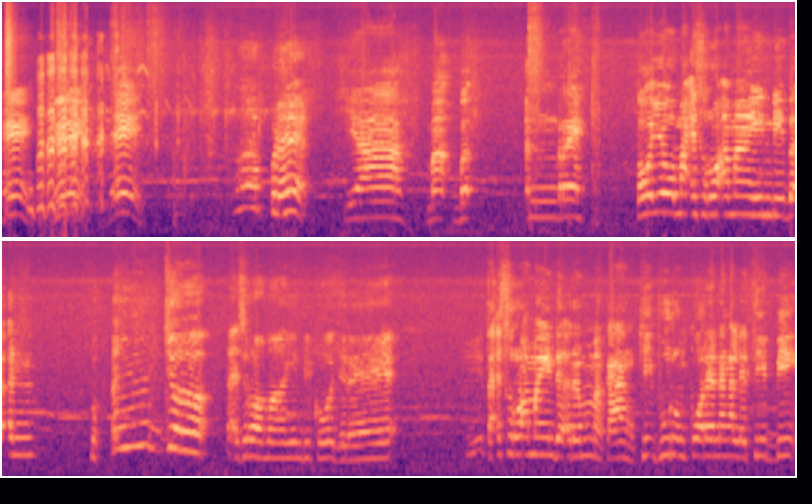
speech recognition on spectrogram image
hei, hei, hei. Apa deh? Ya, mak be enreh. Toyo mak es ruang main bi been. Enjo, tak suruh main biko jere. Tak seru amain dak remah kang. Ki burung kore nang ale tibi.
